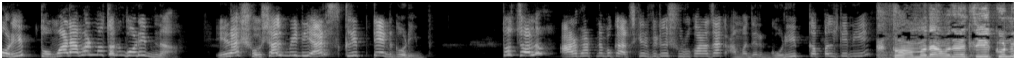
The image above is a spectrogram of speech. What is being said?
গরিব তোমার আমার মতন গরিব না। এরা সোশ্যাল মিডিয়ার স্ক্রিপ্টেড গরিব। তো চলো আর ভাটনাবকে আজকের ভিডিও শুরু করা যাক আমাদের গরিব কাপলকে নিয়ে। তো আমাদের আমাদের হচ্ছে কোনো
